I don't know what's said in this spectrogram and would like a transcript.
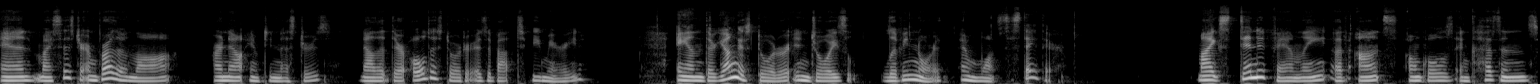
and my sister and brother in law are now empty nesters now that their oldest daughter is about to be married, and their youngest daughter enjoys living north and wants to stay there. My extended family of aunts, uncles, and cousins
